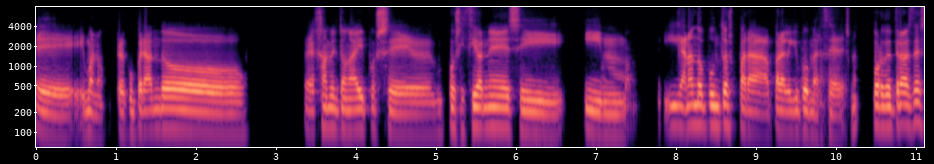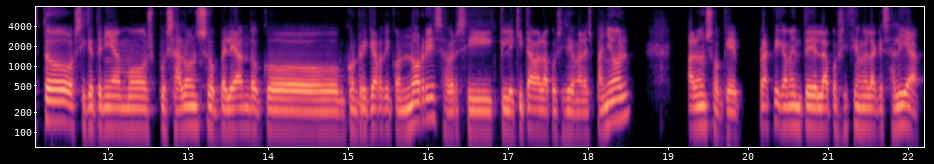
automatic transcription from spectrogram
eh, y bueno, recuperando eh, Hamilton ahí pues eh, posiciones y, y, ganando puntos para, para el equipo Mercedes. Por detrás de esto sí que teníamos pues Alonso peleando con, con Ricardo y con Norris a ver si le quitaba la posición al español. Alonso que prácticamente la posición en la que salía,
